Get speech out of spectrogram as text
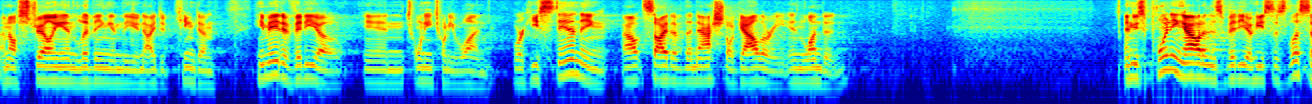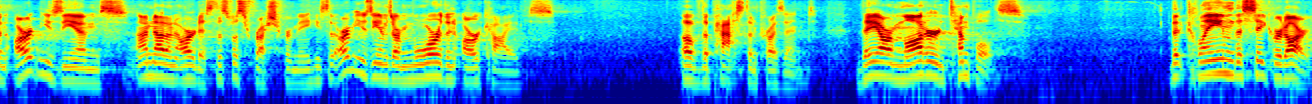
an Australian living in the United Kingdom. He made a video in 2021 where he's standing outside of the National Gallery in London. And he's pointing out in this video, he says, Listen, art museums, I'm not an artist, this was fresh for me. He said, Art museums are more than archives of the past and present. They are modern temples that claim the sacred art,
